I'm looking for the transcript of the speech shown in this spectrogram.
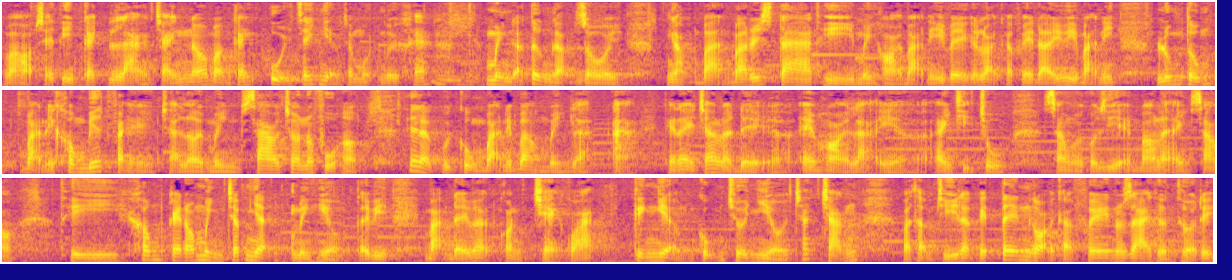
và họ sẽ tìm cách lảng tránh nó bằng cách ủi trách nhiệm cho một người khác. Mình đã từng gặp rồi gặp bạn barista thì mình hỏi bạn ấy về cái loại cà phê đấy vì bạn ấy lung túng bạn ấy không biết phải trả lời mình sao cho nó phù hợp. Thế là cuối cùng bạn ấy bảo mình là à cái này chắc là để ờ, em hỏi lại ờ, anh chị chủ, xong rồi có gì em báo lại anh sau thì không cái đó mình chấp nhận mình hiểu. Tại vì bạn đấy bạn còn trẻ quá kinh nghiệm cũng chưa nhiều chắc chắn. Và thậm chí là cái tên gọi cà phê nó dài thườn thượt ấy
